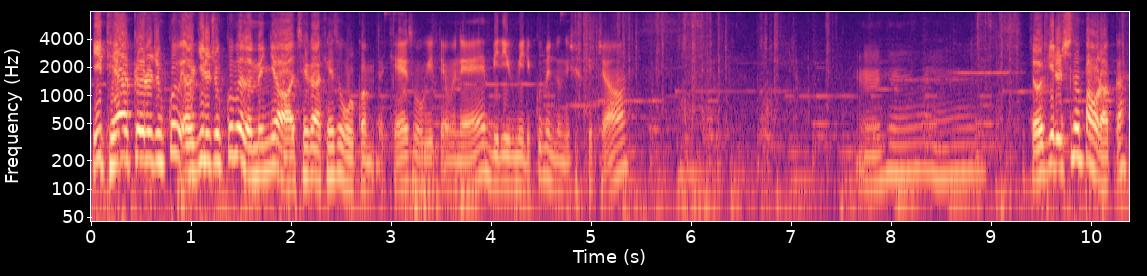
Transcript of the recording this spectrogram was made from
이 대학교를 좀 꾸며 여기를 좀 꾸며 놓으면요 제가 계속 올 겁니다 계속 오기 때문에 미리 미리 꾸며 놓는 게 좋겠죠 음흠. 여기를 신혼방으로 할까?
